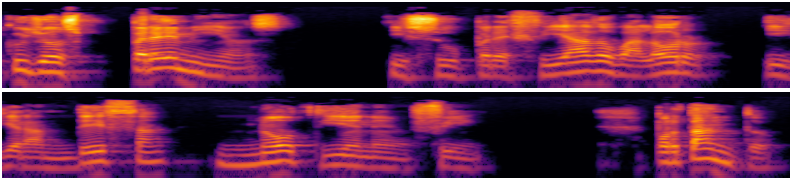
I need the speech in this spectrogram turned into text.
cuyos premios y su preciado valor y grandeza no tienen fin. Por tanto,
